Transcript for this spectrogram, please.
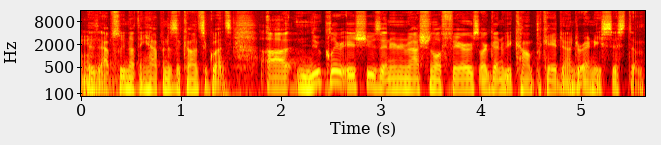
There's absolutely nothing happened as a consequence. Uh, nuclear issues and international affairs are going to be complicated under any system.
